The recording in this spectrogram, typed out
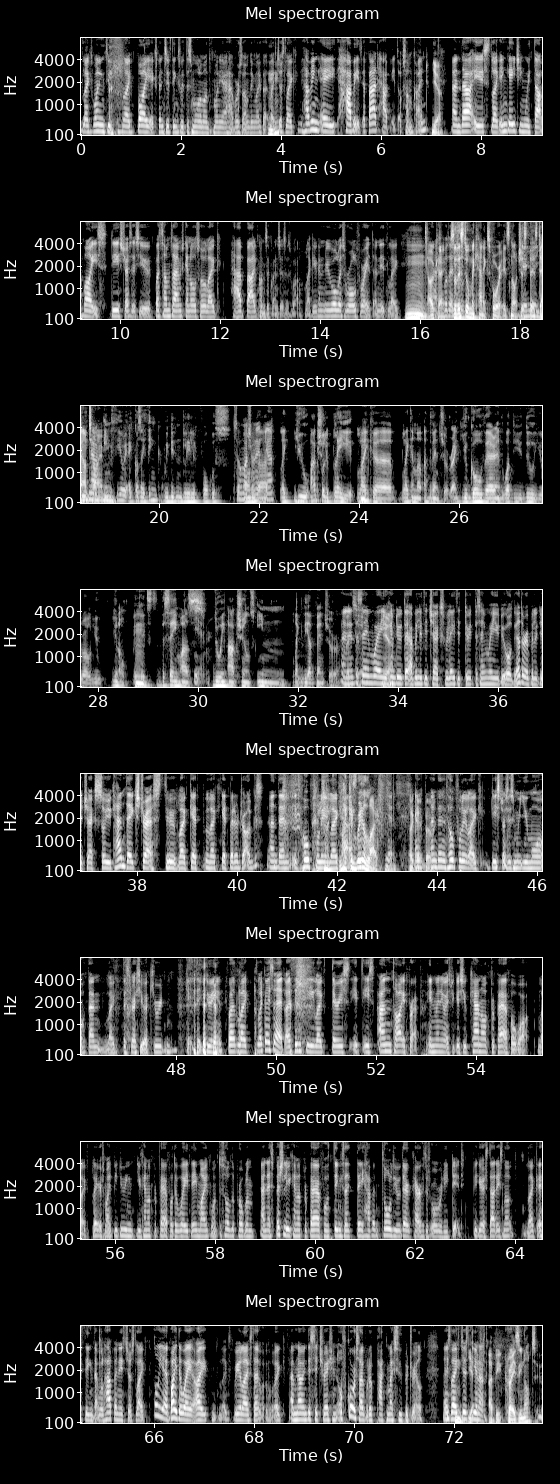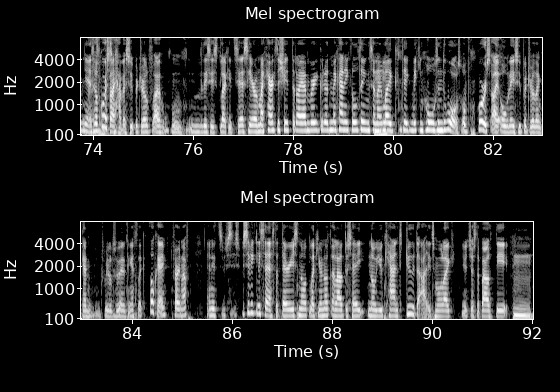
like wanting to like buy expensive things with the small amount of money I have or something like that. Like mm-hmm. just like having a habit, a bad habit of some kind. Yeah. And that is like engaging with that vice de-stresses you, but sometimes can also like have bad consequences as well. Like you can you always roll for it and it like Mm, okay. So there's still mechanics for it. It's not just Yeah, there's yeah, downtime. In theory, because I think we didn't really focus So much on it, that. yeah. Like you actually play it like uh, like an adventure, right? You go there and what do you do? You roll. You you know, it, Mm. it's the same as Yeah. doing actions in like the adventure. And in the say. same way, you Yeah. can do the ability checks related to it the same way you do all the other ability checks. So you can take stress to like get like get better drugs, and then it hopefully like like has in real life. Yeah. Okay, and, perfect. and then it hopefully like de-stresses you more than like the stress you accrued get- doing it. But like like I said, I think the like there is it is anti-prep in many ways because you cannot prepare for what like players might be doing. You cannot prepare for the way they might want to solve the problem, and especially you cannot prepare for things that they haven't told you their characters already did because that is not like a thing that will happen. It's just like, oh yeah, by the way, I like realized that like I'm now in this situation. Of course, I would have packed my super drill. And it's like just Hmm, yeah, you know. I'd be crazy not to. Yes, Crazy of course I have a super drill. I, this is like it says here on my character sheet that I am very good at mechanical things and Mm-hmm. I like take making holes in the walls. Of course I own a super drill and can drill to anything. It's like okay, fair enough. And it specifically says that there is not like you're not allowed to say no, you can't do that. It's more like you're just about the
